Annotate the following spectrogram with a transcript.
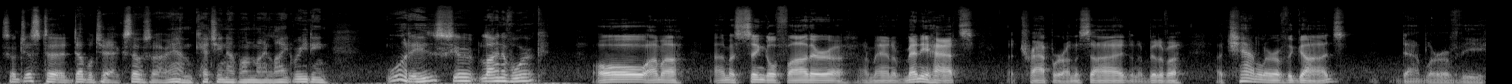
So just to double check, so sorry, I'm catching up on my light reading. What is your line of work? Oh, I'm a I'm a single father, a, a man of many hats, a trapper on the side, and a bit of a, a channeler of the gods, dabbler of the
